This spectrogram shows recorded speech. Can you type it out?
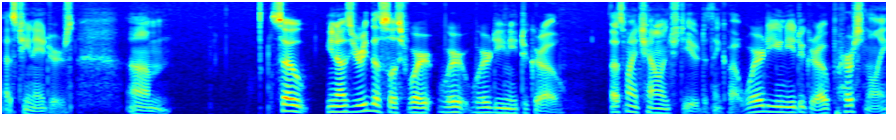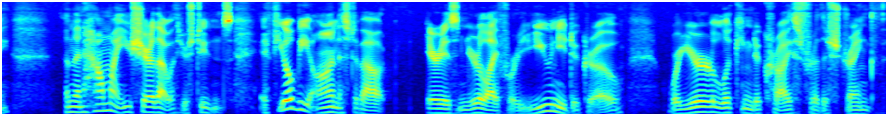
as teenagers. Um, so, you know, as you read this list, where, where, where do you need to grow? That's my challenge to you to think about. Where do you need to grow personally? And then how might you share that with your students? If you'll be honest about areas in your life where you need to grow, where you're looking to Christ for the strength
